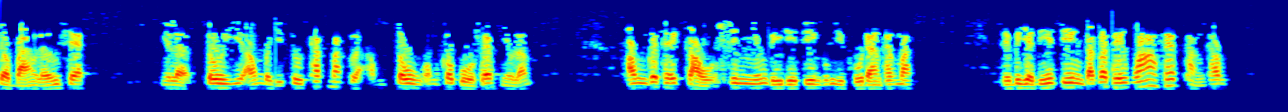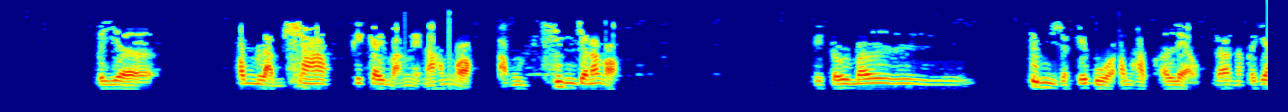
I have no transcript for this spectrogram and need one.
cho bạn lượng xét. Như là tôi với ông bởi vì tôi thắc mắc là ông tu, ông có bùa phép nhiều lắm. Ông có thể cầu xin những vị địa tiên cũng như cụ đang thắc mắc. Thì bây giờ địa tiên ta có thể hóa phép thần thông. Bây giờ ông làm sao cái cây mặn này nó không ngọt, ông xin cho nó ngọt. Thì tôi mới tin rằng cái bùa ông học ở lèo đó nó có giá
